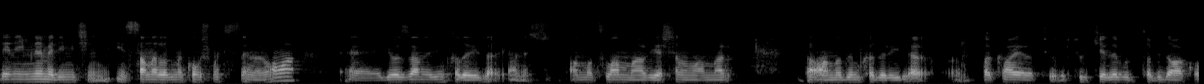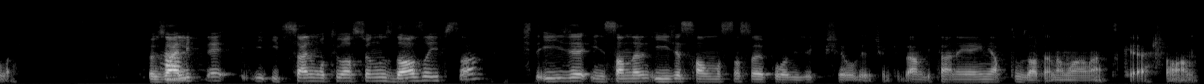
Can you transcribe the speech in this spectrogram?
deneyimlemediğim için insanlar adına konuşmak istemiyorum ama e, gözlemlediğim kadarıyla yani anlatılanlar, yaşananlar da anladığım kadarıyla mutlaka yaratıyordur. Türkiye'de bu tabii daha kolay. Özellikle içsel motivasyonunuz daha zayıfsa işte iyice insanların iyice salmasına sebep olabilecek bir şey oluyor. Çünkü ben bir tane yayın yaptım zaten ama artık ya falan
